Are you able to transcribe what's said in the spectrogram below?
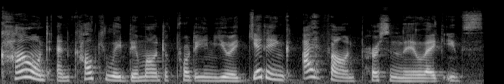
count and calculate the amount of protein you're getting, I found personally like it's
